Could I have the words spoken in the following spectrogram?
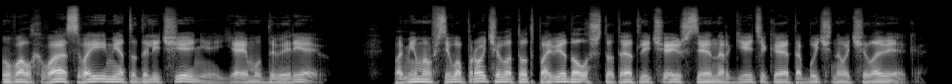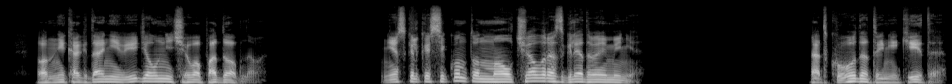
«У волхва свои методы лечения, я ему доверяю. Помимо всего прочего, тот поведал, что ты отличаешься энергетикой от обычного человека. Он никогда не видел ничего подобного». Несколько секунд он молчал, разглядывая меня. «Откуда ты, Никита?»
